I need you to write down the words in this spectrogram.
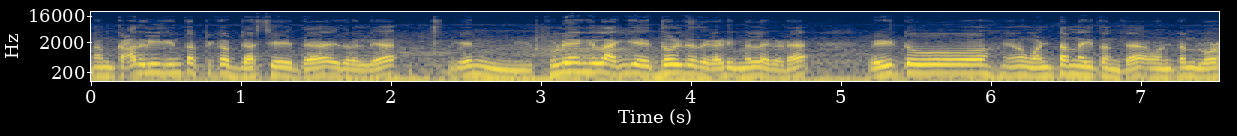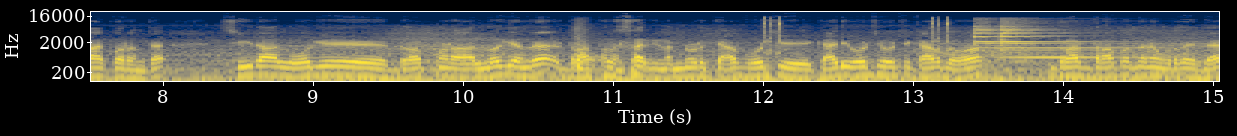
ನಮ್ಮ ಕಾರ್ಗಳಿಗಿಂತ ಪಿಕಪ್ ಜಾಸ್ತಿ ಐತೆ ಇದರಲ್ಲಿ. ಏನು ತುಳಿಯಂಗಿಲ್ಲ, ಹಂಗೆ ಎದ್ದೊಳ್ತೈತೆ ಗಾಡಿ ಮೇಲೆಗಡೆ. ವೆಯ್ಟು ಏನೋ ಒನ್ ಟನ್ ಐತಂತೆ ಒನ್ ಟನ್ ಲೋಡ್ ಹಾಕೋರಂತೆ. ಸೀದಾ ಅಲ್ಲಿ ಹೋಗಿ ಡ್ರಾಪ್ ಮಾಡೋ, ಅಲ್ಲಿ ಹೋಗಿ ಅಂದರೆ ಡ್ರಾಪ್ ಅಲ್ಲ ಸಾರಿ ನನ್ನ ನೋಡಿ ಕ್ಯಾಬ್ ಓಡಿಸಿ, ಗಾಡಿ ಓಡಿಸಿ ಓಡಿಸಿ ಕಾರ್ದು ಡ್ರಾಪ್ ಡ್ರಾಪ್ ಅಂತಲೇ ಹೊಡೆದೈತೆ.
